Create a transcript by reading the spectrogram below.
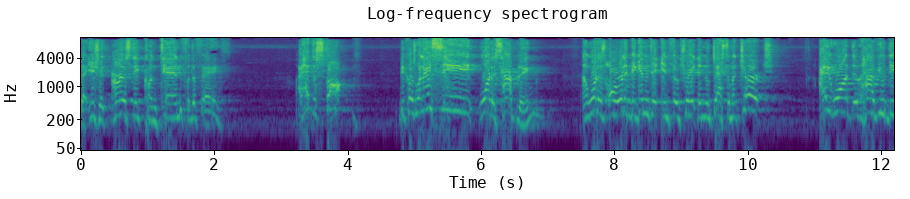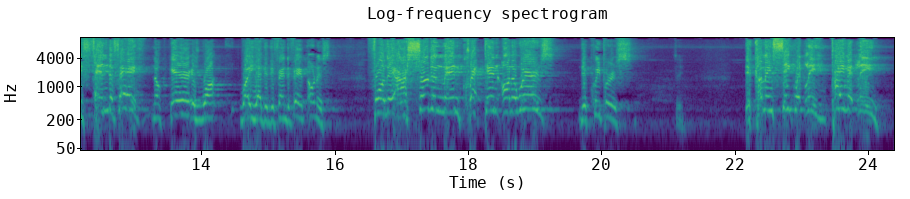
that you should earnestly contend for the faith. I had to stop. Because when I see what is happening, and what is already beginning to infiltrate the New Testament church. I want to have you defend the faith. Now, here is what why you had to defend the faith. Notice. For there are certain men crept in unawares. They're creepers. See? They're coming secretly, privately,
